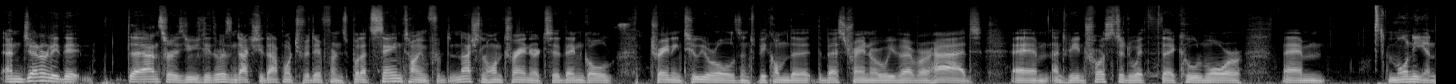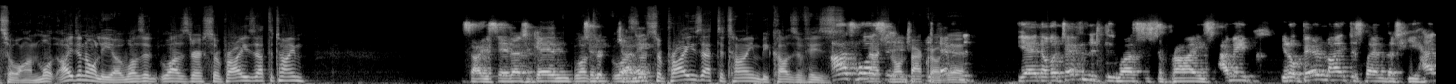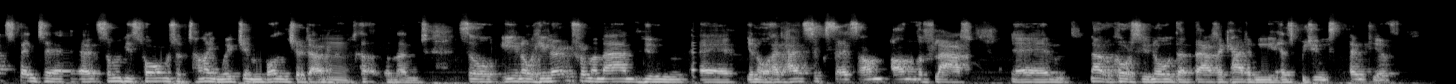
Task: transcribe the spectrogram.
And generally, the the answer is usually there isn't actually that much of a difference. But at the same time, for the national hunt trainer to then go training two year olds and to become the, the best trainer we've ever had, um, and to be entrusted with uh, Coolmore um, money and so on. I don't know, Leo. Was it was there a surprise at the time? Sorry, say that again. Was, there, was there surprise at the time because of his national background? Yeah. Yeah, no, it definitely was a surprise. I mean, you know, bear in mind as well that he had spent uh, uh, some of his formative time with Jim Bolger down mm. in Scotland, and so you know he learned from a man who uh, you know had had success on on the flat. Um, now, of course, you know that that academy has produced plenty of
